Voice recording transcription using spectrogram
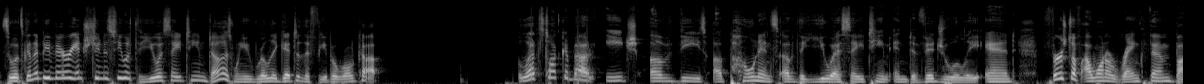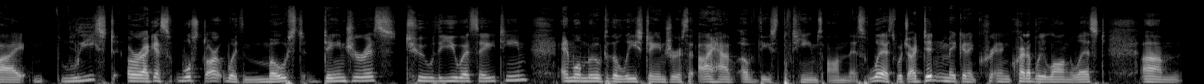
So it's going to be very interesting to see what the USA team does when you really get to the FIBA World Cup. Let's talk about each of these opponents of the USA team individually. And first off, I want to rank them by least, or I guess we'll start with most dangerous to the USA team, and we'll move to the least dangerous that I have of these teams on this list, which I didn't make an inc- incredibly long list. Um,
